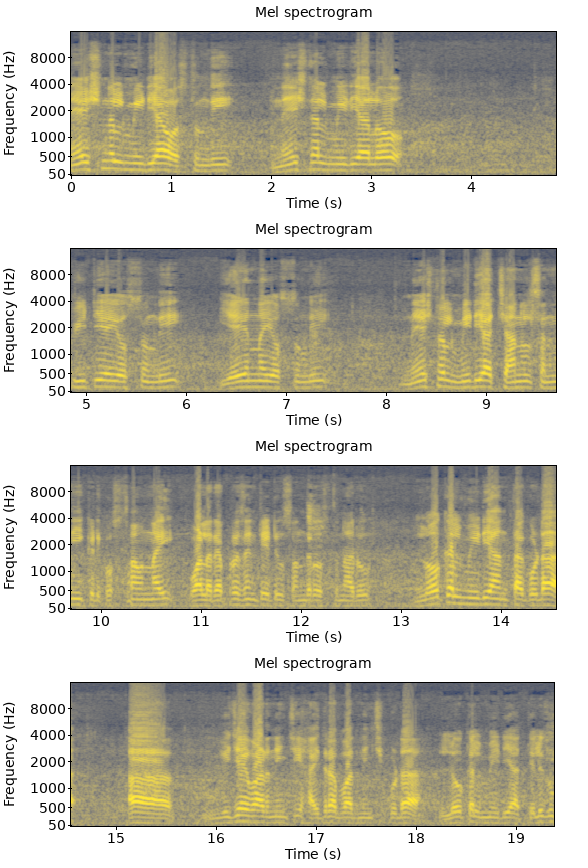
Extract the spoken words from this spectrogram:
నేషనల్ మీడియా వస్తుంది. నేషనల్ మీడియాలో పీటీఐ వస్తుంది ఏఎన్ఐ వస్తుంది నేషనల్ మీడియా ఛానల్స్ అన్నీ ఇక్కడికి వస్తూ ఉన్నాయి. వాళ్ళ రిప్రజెంటేటివ్స్ అందరూ వస్తున్నారు. లోకల్ మీడియా అంతా కూడా విజయవాడ నుంచి హైదరాబాద్ నుంచి కూడా లోకల్ మీడియా తెలుగు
